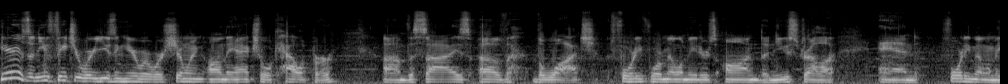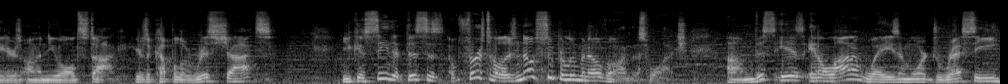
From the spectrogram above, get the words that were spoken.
Here is a new feature we're using here where we're showing on the actual caliper um, the size of the watch 44 millimeters on the new Strela and 40 millimeters on the new old stock. Here's a couple of wrist shots. You can see that this is, first of all, there's no superluminova on this watch. Um, this is, in a lot of ways, a more dressy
